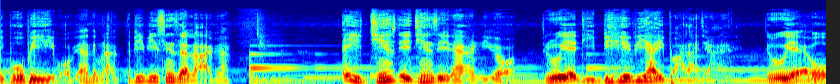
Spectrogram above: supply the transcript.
နေဘိုးဘေးတွေပေါ့ဗျာသိမလားတဖြည်းဖြည်းဆင်းသက်လာတယ်ဗျာအဲ့ဒီ jeans တွေ jeans တွေတိုင်းကနေပြီးတော့သူတို့ရဲ့ဒီ behavior ကြီးပါလာကြတယ် သူတို့ရဲ့ဟို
